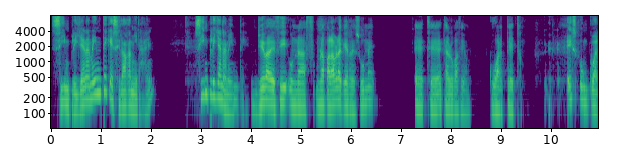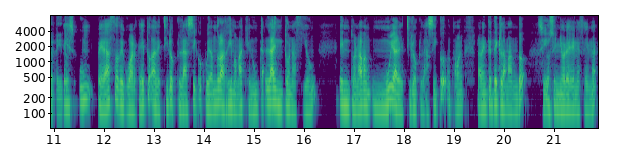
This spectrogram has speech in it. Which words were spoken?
simple y llanamente que se lo haga mirar, ¿eh? Simple y llanamente. Yo iba a decir una, una palabra que resume este- esta agrupación. Cuarteto. Es un cuarteto. Es un pedazo de cuarteto al estilo clásico, cuidando la rima más que nunca. La entonación. Entonaban muy al estilo clásico. Estaban realmente declamando Sí. los señores en escena.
